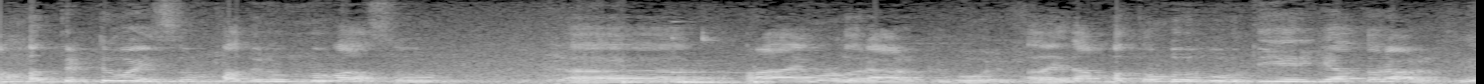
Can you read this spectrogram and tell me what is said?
അമ്പത്തെട്ട് വയസ്സും പതിനൊന്ന് മാസവും പ്രായമുള്ള ഒരാൾക്ക് പോലും അതായത് അമ്പത്തൊമ്പത് പൂർത്തീകരിക്കാത്ത ഒരാൾക്ക്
